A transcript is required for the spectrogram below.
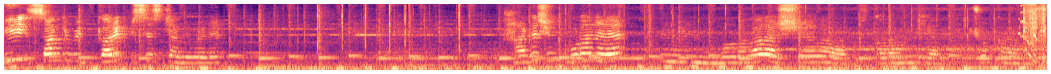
Bir sanki bir garip bir ses geldi böyle. Kardeşim bura nere? Hmm, buralar aşağıda. Karanlık ya. Çok karanlık.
